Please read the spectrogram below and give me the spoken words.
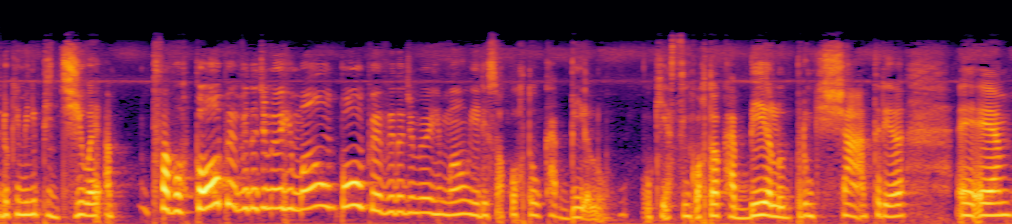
Urukmini pediu, é, por favor, poupe a vida de meu irmão, poupe a vida de meu irmão, e ele só cortou o cabelo, o que assim, cortou o cabelo para um kshatriya, é, é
